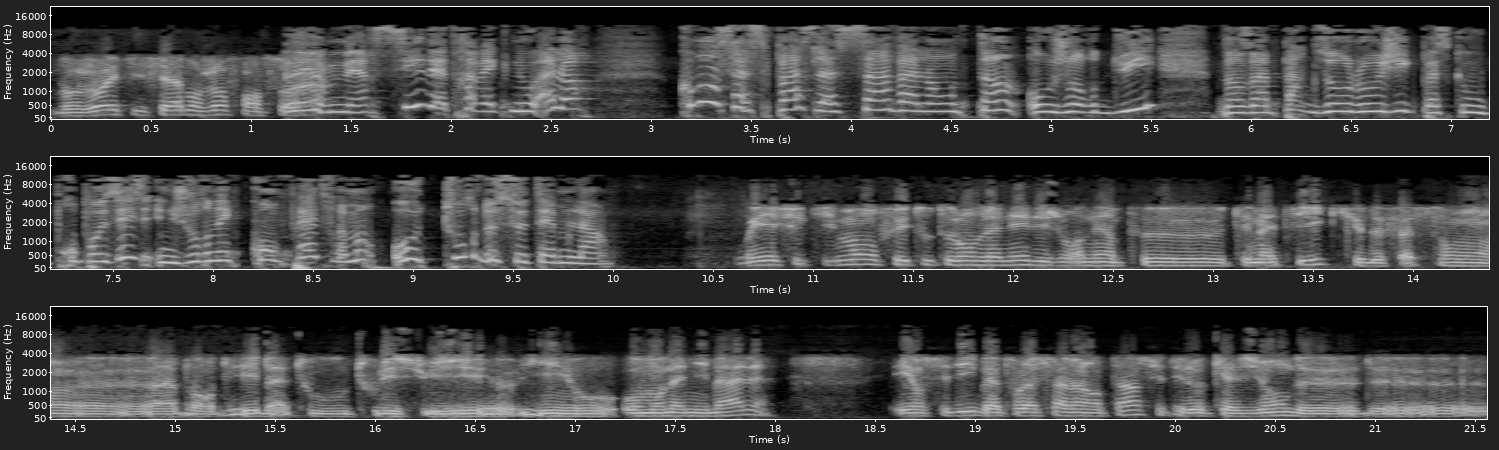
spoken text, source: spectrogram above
Bonjour Laetitia, bonjour François. Merci d'être avec nous. Alors, comment ça se passe la Saint-Valentin aujourd'hui dans un parc zoologique? Parce que vous proposez une journée complète vraiment autour de ce thème-là. Oui, effectivement, on fait tout au long de l'année des journées un peu thématiques de façon euh, à aborder bah, tous tous les sujets euh, liés au, au monde animal. Et on s'est dit bah, pour la Saint-Valentin, c'était l'occasion de de-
